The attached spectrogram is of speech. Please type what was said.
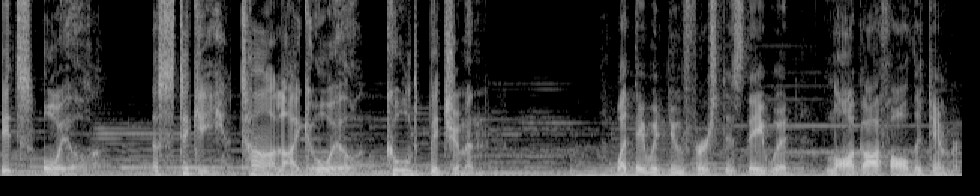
It's oil, a sticky, tar-like oil called bitumen. What they would do first is they would log off all the timber.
